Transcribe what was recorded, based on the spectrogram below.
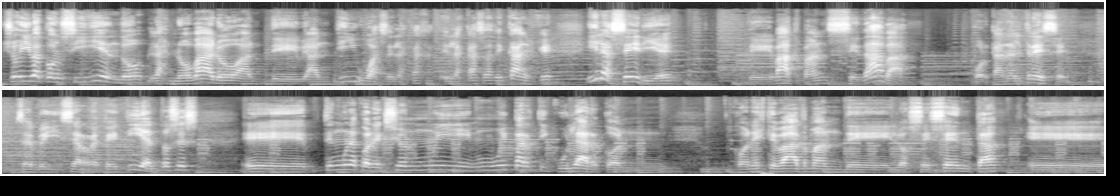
yo iba consiguiendo las Novaro antiguas en las, cajas, en las casas de canje y la serie de Batman se daba por Canal 13 se, repetía. Entonces, eh, tengo una conexión muy, muy particular con, con este Batman de los 60. Eh,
